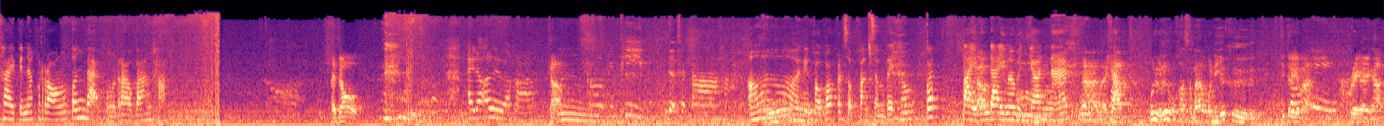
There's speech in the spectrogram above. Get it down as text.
ใครเป็นนักร้องต้นแบบของเราบ้างคะ ไอดอลไอดอลเลยเหรอคะ ครับ อืมก็พี่พี่เดอะสตาร์ค่ะ อ๋อโอ้หนึ่งเขาก็ประสบความสำเร็จเขาก็ไต่บันไดมาเหมือนกันนะอ่านะครับพูดถึงเรื่องของความสามารถวันนี้ก็คือที่เตรียมมาร้องเพลงค่ะ เพลงอะไรครับ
